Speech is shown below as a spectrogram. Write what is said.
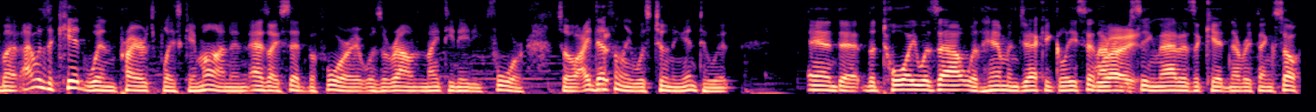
But I was a kid when Pryor's Place came on, and as I said before, it was around 1984, so I definitely was tuning into it. And uh, the toy was out with him and Jackie Gleason. I remember seeing that as a kid and everything. So,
